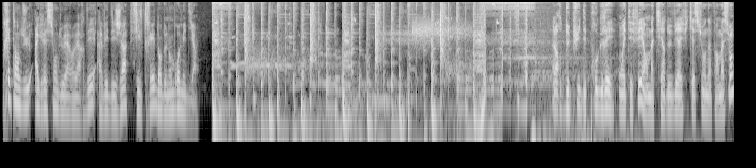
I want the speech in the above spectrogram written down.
prétendue agression du RERD avaient déjà filtré dans de nombreux médias. Alors depuis, des progrès ont été faits en matière de vérification d'informations.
